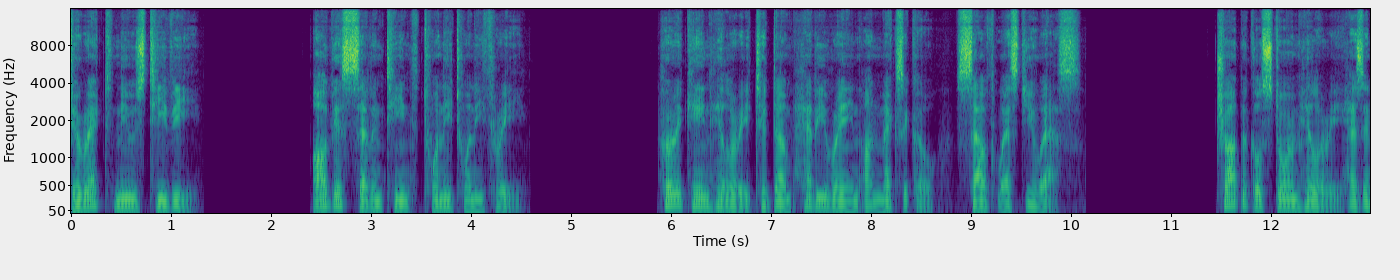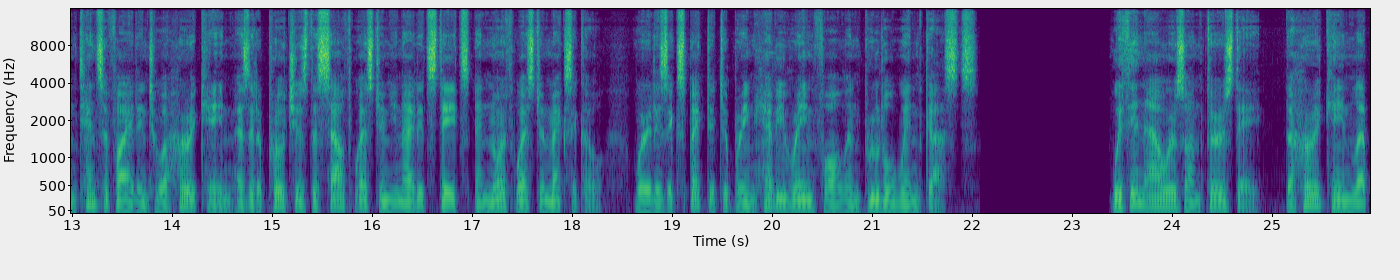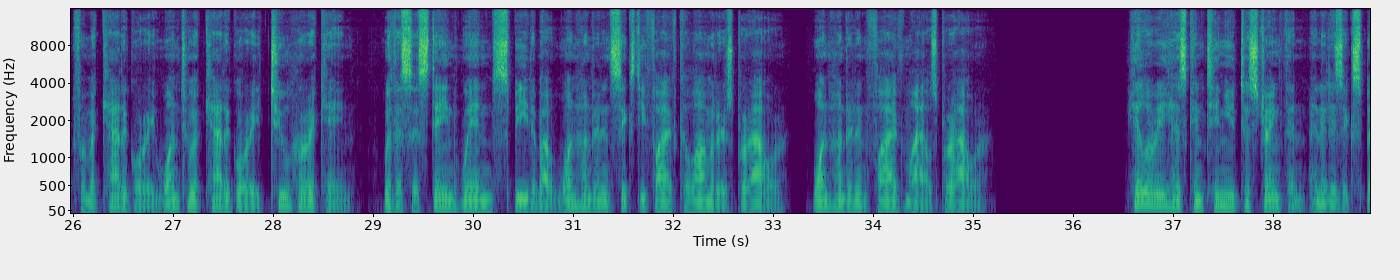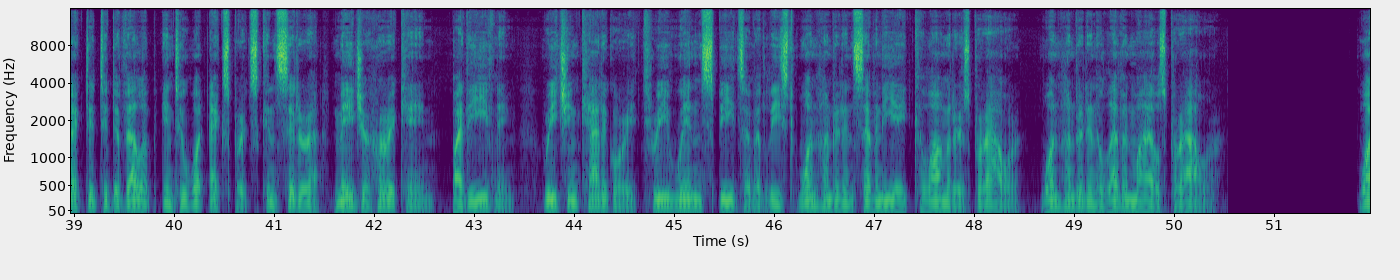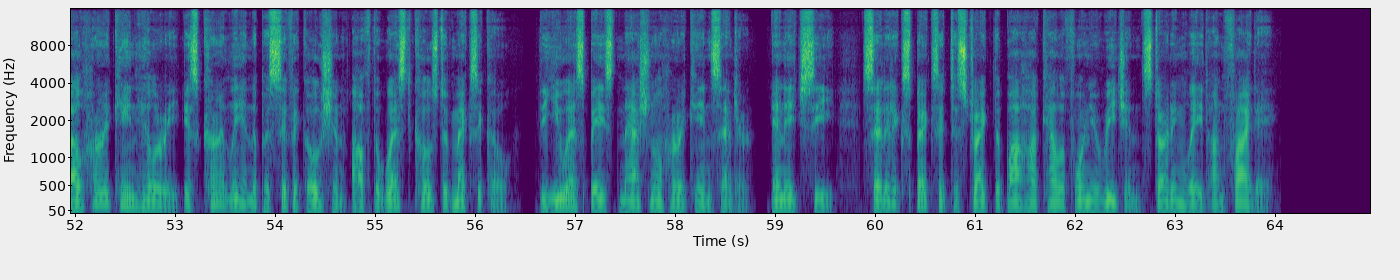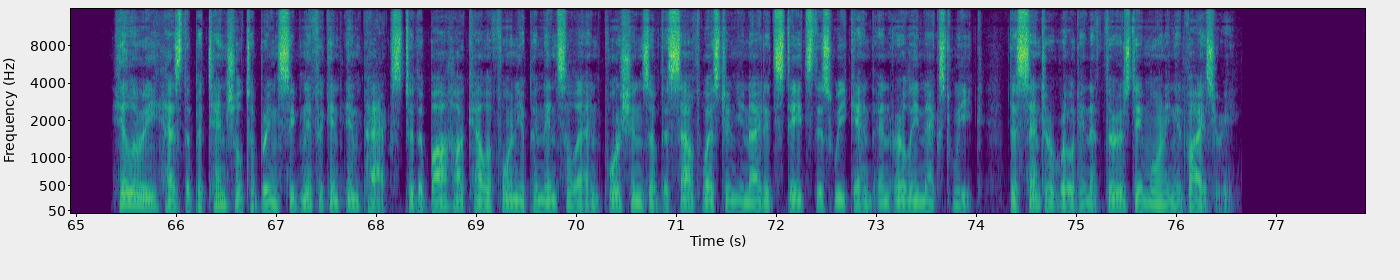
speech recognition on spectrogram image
Direct News TV. August 17, 2023. Hurricane Hilary to dump heavy rain on Mexico, southwest U.S. Tropical Storm Hilary has intensified into a hurricane as it approaches the southwestern United States and northwestern Mexico, where it is expected to bring heavy rainfall and brutal wind gusts. Within hours on Thursday, the hurricane leapt from a Category 1 to a Category 2 hurricane, with a sustained wind speed about 165 km per hour, 105 miles per hour. Hilary has continued to strengthen and it is expected to develop into what experts consider a major hurricane by the evening, reaching category 3 wind speeds of at least 178 km per hour, 111 miles per hour. While Hurricane Hilary is currently in the Pacific Ocean off the west coast of Mexico, the U.S.-based National Hurricane Center, NHC, said it expects it to strike the Baja California region starting late on Friday. Hilary has the potential to bring significant impacts to the Baja California Peninsula and portions of the southwestern United States this weekend and early next week, the center wrote in a Thursday morning advisory.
